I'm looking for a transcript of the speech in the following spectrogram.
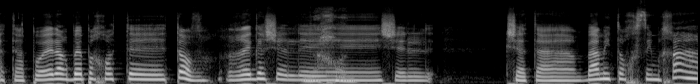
אתה פועל הרבה פחות אה, טוב. רגע של... אה, נכון. של כשאתה בא מתוך שמחה,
